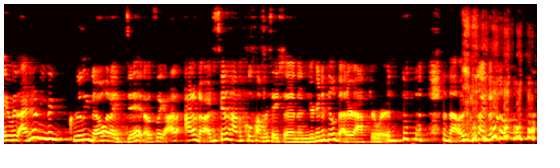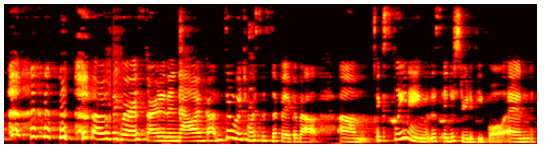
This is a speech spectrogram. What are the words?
it was I didn't even really know what I did. I was like, I, I don't know. I'm just gonna have a cool conversation, and you're gonna feel better afterwards. and that was kind of that was like where I started. And now I've gotten so much more specific about um, explaining this industry to people and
